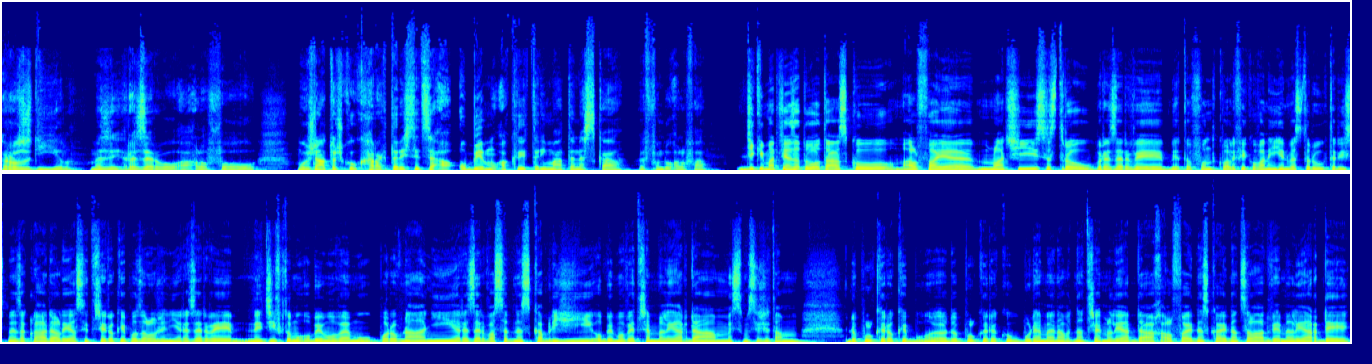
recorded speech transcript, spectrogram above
rozdíl mezi rezervou a alfou, možná trošku k charakteristice a objemu aktiv, který máte dneska ve fondu Alfa? Díky Martin za tu otázku. Alfa je mladší sestrou rezervy, je to fond kvalifikovaných investorů, který jsme zakládali asi tři roky po založení rezervy. Nejdřív k tomu objemovému porovnání. Rezerva se dneska blíží objemově 3 miliardám. Myslím si, že tam do půlky, roky, do půlky roku budeme na, na 3 miliardách. Alfa je dneska 1,2 miliardy.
